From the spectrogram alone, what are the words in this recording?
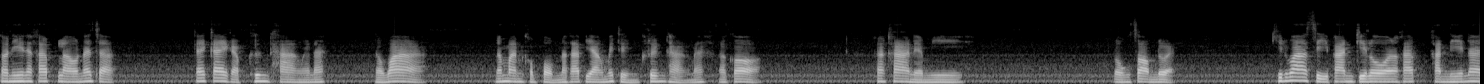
ตอนนี้นะครับเราน่าจะใกล้ๆกับครึ่งทางแล้วนะ แต่ว่าน้ำมันของผมนะครับ ยังไม่ถึงครึ่งถังนะ แล้วก็ข้างๆเนี่ยมีโรงซ่อมด้วย คิดว่า 4,000 กิโลนะครับ คันนี้น่า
